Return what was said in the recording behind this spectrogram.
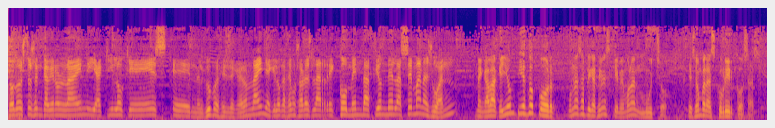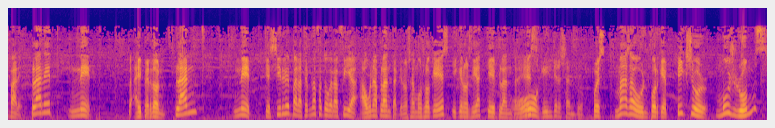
Todo esto es en Caviar Online y aquí lo que es eh, en el grupo de Facebook de Caviar Online y aquí lo que hacemos ahora es la recomendación de la semana, Joan. Venga, va, que yo empiezo por unas aplicaciones que me molan mucho, que son para descubrir cosas. Vale, PlanetNet. Ay, perdón, PlantNet, que sirve para hacer una fotografía a una planta que no sabemos lo que es y que nos diga qué planta es. Oh, qué interesante. Pues más aún, porque Picture Mushrooms,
